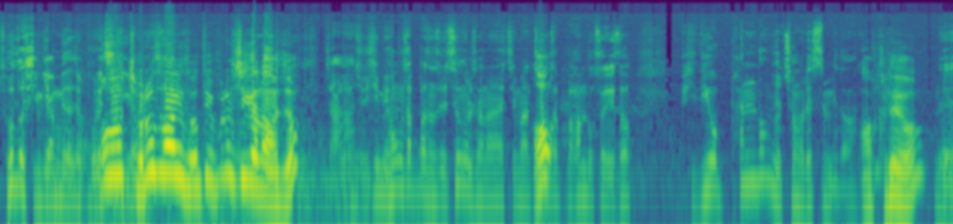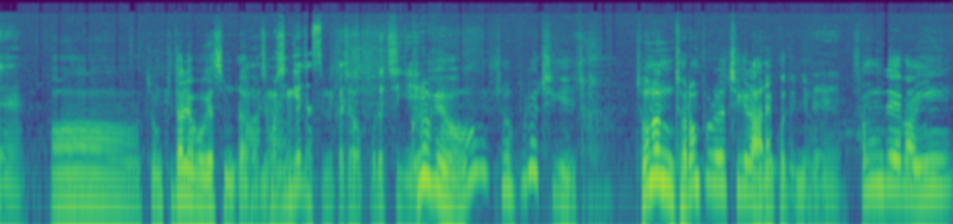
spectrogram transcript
저도 신기합니다. 저 어, 뿌리치기가. 저런 상황에서 어떻게 뿌려치기가 나오죠? 자, 주심이 홍사빠 선수의 승을 선언했지만 어? 홍사빠 감독석에서 비디오 판독 요청을 했습니다. 아, 그래요? 네. 아, 좀 기다려 보겠습니다. 아, 정말 신기하지 않습니까? 저 뿌리치기. 그러게요. 저 뿌려치기. 참, 저는 저런 뿌려치기를 안 했거든요. 네. 상대방이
